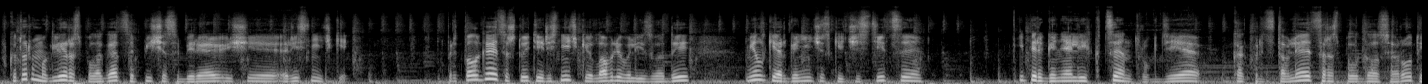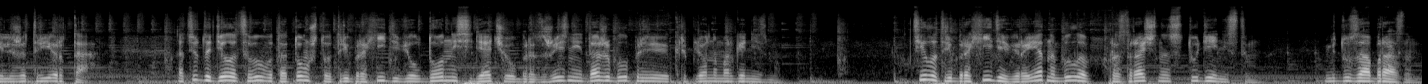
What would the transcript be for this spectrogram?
в котором могли располагаться пищесобирающие реснички. Предполагается, что эти реснички улавливали из воды мелкие органические частицы и перегоняли их к центру, где, как представляется, располагался рот или же три рта – Отсюда делается вывод о том, что Трибрахиди вел донный сидячий образ жизни и даже был прикрепленным организмом. Тело Трибрахиди, вероятно, было прозрачно-студенистым, медузообразным,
